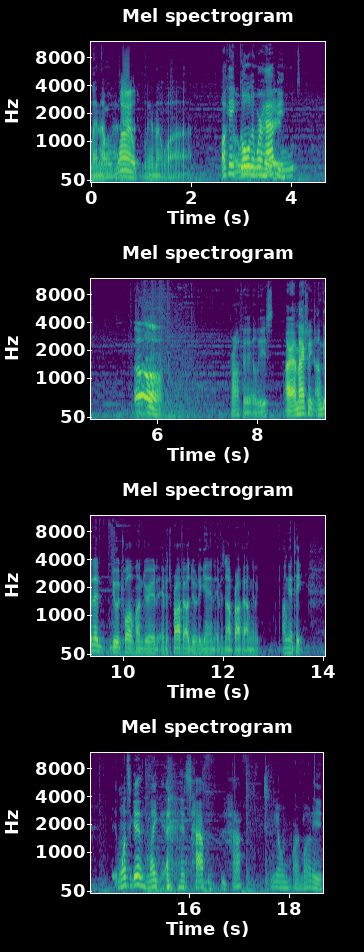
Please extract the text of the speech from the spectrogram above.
Land that Oh, wild. wild. Land that wild. Okay, Oh, golden. We're happy. Gold. Oh, Profit at least. All right, I'm actually I'm gonna do a 1200. If it's profit, I'll do it again. If it's not profit, I'm gonna I'm gonna take once again like it's half half you know our money,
